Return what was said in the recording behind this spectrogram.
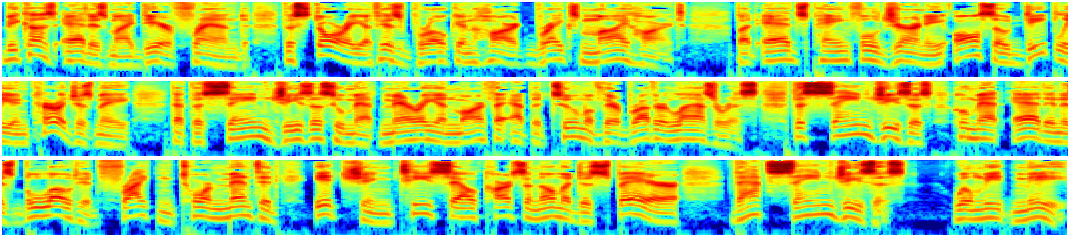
Because Ed is my dear friend, the story of his broken heart breaks my heart. But Ed's painful journey also deeply encourages me that the same Jesus who met Mary and Martha at the tomb of their brother Lazarus, the same Jesus who met Ed in his bloated, frightened, tormented, itching T cell carcinoma despair, that same Jesus will meet me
